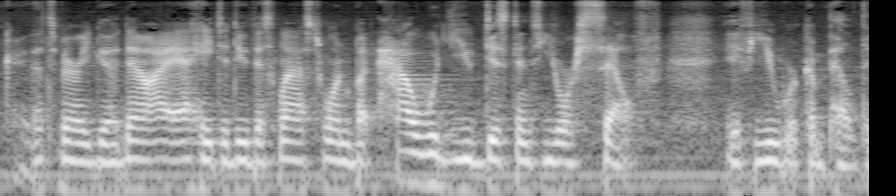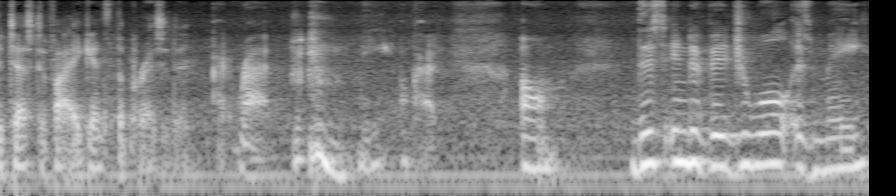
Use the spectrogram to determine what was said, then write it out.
Okay, that's very good. Now, I, I hate to do this last one, but how would you distance yourself if you were compelled to testify against the president? Okay, right. me, okay. Um, this individual is me.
